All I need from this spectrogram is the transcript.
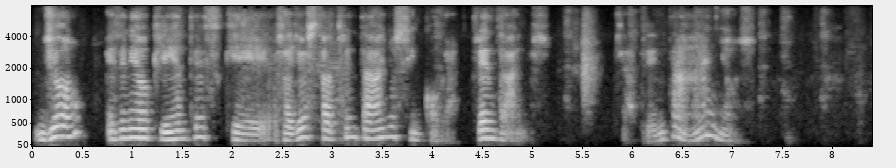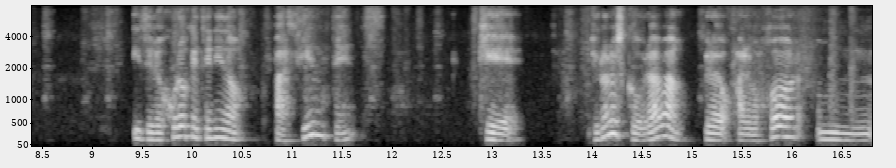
Yo he tenido clientes que, o sea, yo he estado 30 años sin cobrar, 30 años. O sea, 30 años. Y te lo juro que he tenido pacientes que yo no les cobraba, pero a lo mejor mm,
